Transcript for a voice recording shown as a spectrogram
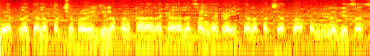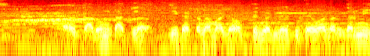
मी आपला त्याला पक्षप्रवेश दिला पण कळायला कळायला संध्याकाळी त्याला पक्षातनं आपण लगेचच काढून टाकलं. जी घटना माझ्या बाबतीत घडली होती तेव्हा नंतर मी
